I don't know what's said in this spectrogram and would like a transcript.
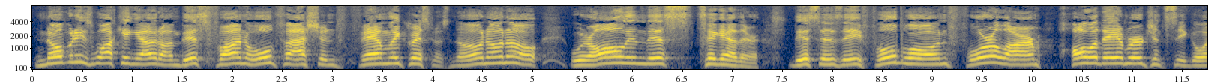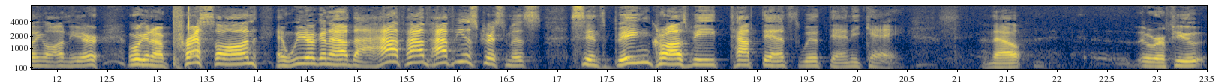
Nobody's walking out on this fun, old fashioned family Christmas. No, no, no. We're all in this together. This is a full blown, four alarm holiday emergency going on here. We're going to press on, and we are going to have the hap, hap, happiest Christmas since Bing Crosby tap danced with Danny Kaye. Now, there were a few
